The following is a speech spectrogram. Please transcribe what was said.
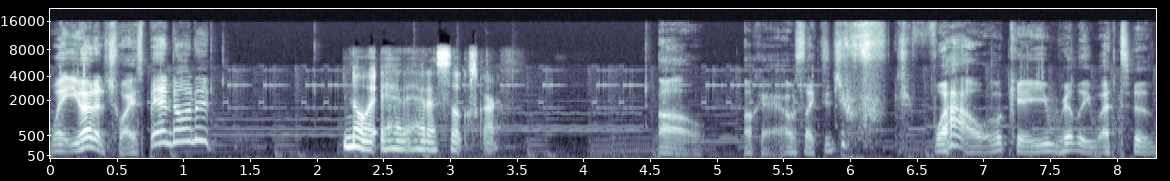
Wait, you had a choice band on it? no, it had it had a silk scarf. Oh, okay. I was like, did you? Wow. Okay, you really went to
